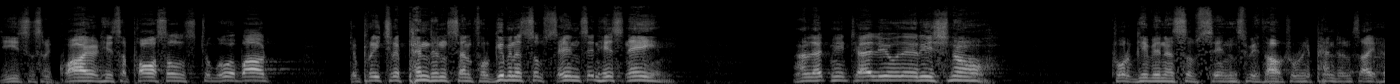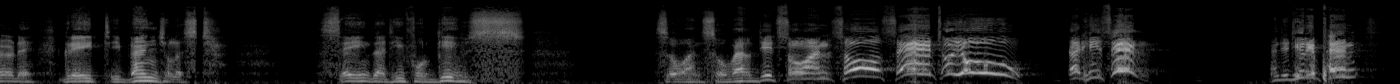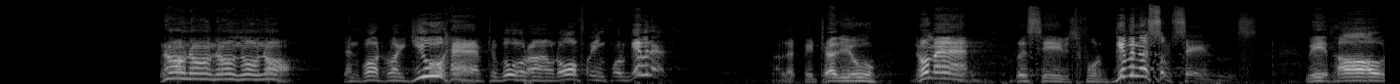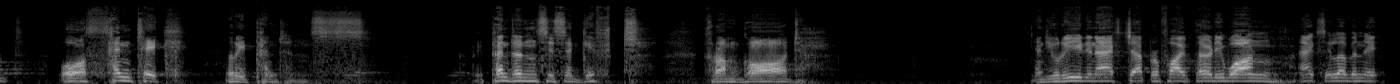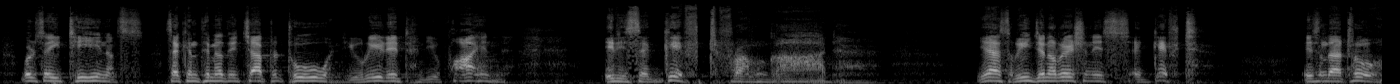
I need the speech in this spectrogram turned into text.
Jesus required his apostles to go about to preach repentance and forgiveness of sins in his name. And let me tell you, there is no forgiveness of sins without repentance. I heard a great evangelist saying that he forgives so and so. Well, did so and so say to you that he sinned? And did he repent? No, no, no, no, no. Then what right you have to go around offering forgiveness? Now, let me tell you, no man receives forgiveness of sins without authentic repentance. Repentance is a gift from God. And you read in Acts chapter 5, 31, Acts 11, verse 18, 2 Timothy chapter 2, and you read it and you find it is a gift from God. Yes, regeneration is a gift. Isn't that true?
